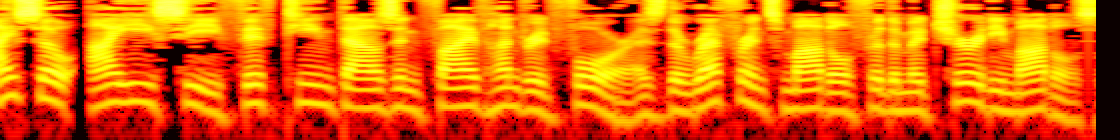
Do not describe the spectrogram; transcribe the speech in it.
ISO IEC 15504 is the reference model for the maturity models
